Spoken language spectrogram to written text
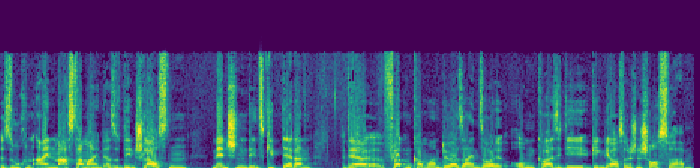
suchen einen Mastermind, also den schlausten Menschen, den es gibt, der dann der Flottenkommandeur sein soll, um quasi die gegen die Außerirdischen Chance zu haben.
